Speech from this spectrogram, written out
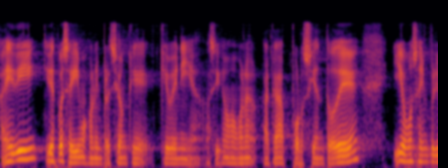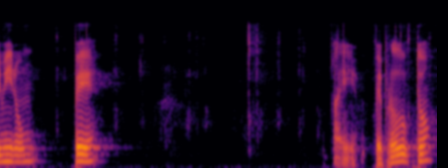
ID y después seguimos con la impresión que, que venía. Así que vamos a poner acá por ciento de y vamos a imprimir un P. Ahí, P producto.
